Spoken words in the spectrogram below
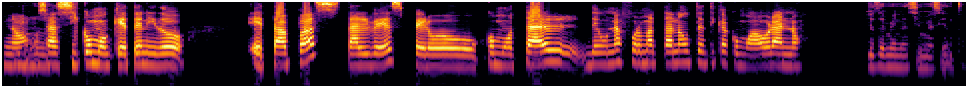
¿no? Ujú. O sea, sí como que he tenido etapas, tal vez, pero como tal, de una forma tan auténtica como ahora, no. Yo también así me siento.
